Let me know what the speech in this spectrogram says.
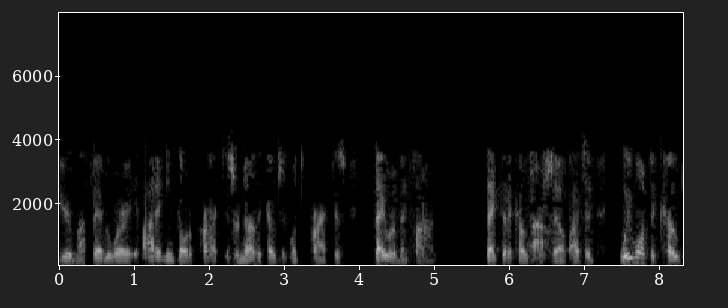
year by February. If I didn't even go to practice or none of the coaches went to practice, they would have been fine. They could have coached themselves. I said, we want to coach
